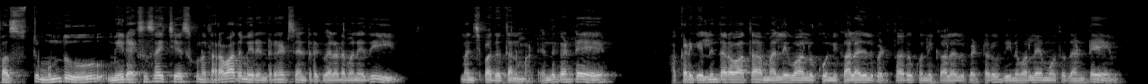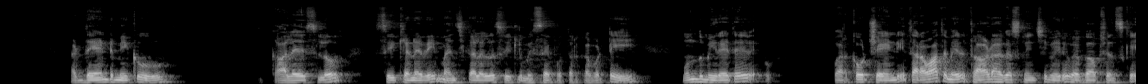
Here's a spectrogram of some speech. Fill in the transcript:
ఫస్ట్ ముందు మీరు ఎక్సర్సైజ్ చేసుకున్న తర్వాత మీరు ఇంటర్నెట్ సెంటర్కి వెళ్ళడం అనేది మంచి పద్ధతి అనమాట ఎందుకంటే అక్కడికి వెళ్ళిన తర్వాత మళ్ళీ వాళ్ళు కొన్ని కాలేజీలు పెడతారు కొన్ని కాలేజీలు పెట్టరు. దీనివల్ల ఏమవుతుందంటే అట్ ద ఎండ్ మీకు కాలేజెస్లో సీట్లు అనేవి మంచి కాలేజీలో సీట్లు మిస్ అయిపోతారు కాబట్టి ముందు మీరైతే వర్కౌట్ చేయండి. తర్వాత మీరు థర్డ్ ఆగస్ట్ నుంచి మీరు వెబ్ ఆప్షన్స్కి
